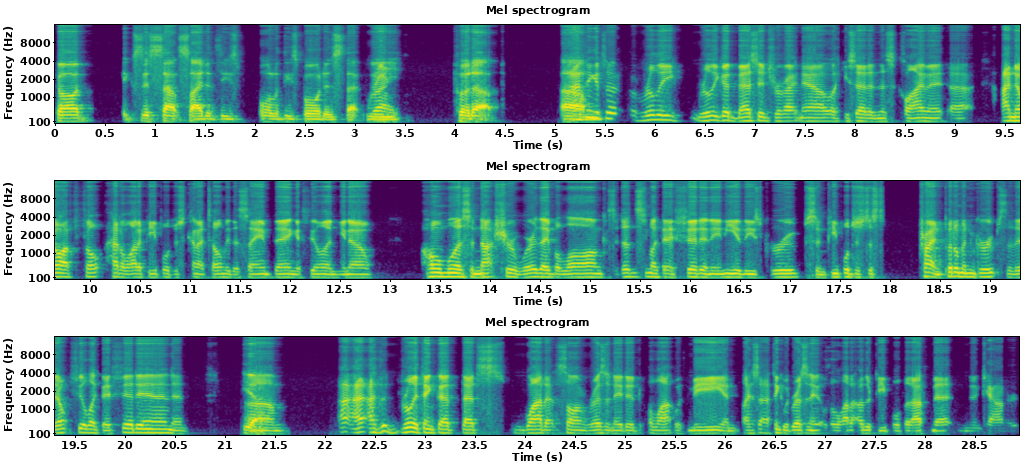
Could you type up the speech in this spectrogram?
God exists outside of these all of these borders that we right. put up. Um, I think um, it's a really, really good message right now. Like you said, in this climate, uh, I know I've felt had a lot of people just kind of tell me the same thing of feeling, you know, homeless and not sure where they belong because it doesn't seem like they fit in any of these groups and people just, just try and put them in groups that they don't feel like they fit in. And yeah. Um, I, I, really think that that's why that song resonated a lot with me. And I think it would resonate with a lot of other people that I've met and encountered.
